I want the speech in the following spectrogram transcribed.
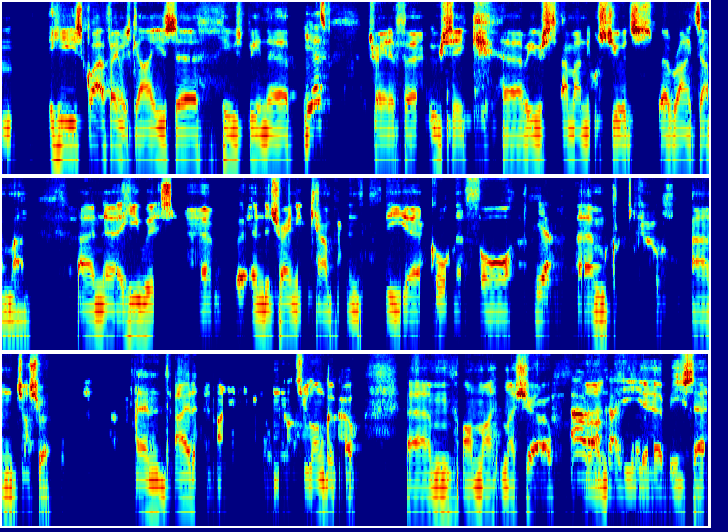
Um, he's quite a famous guy. He's uh, he's been a yes. trainer for Usyk. Uh, he was Emanuel Steward's uh, right hand man, and uh, he was uh, in the training camp in the uh, corner for yeah. um, and Joshua. And I had a, not too long ago um, on my, my show, oh, and okay. he, uh, he said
